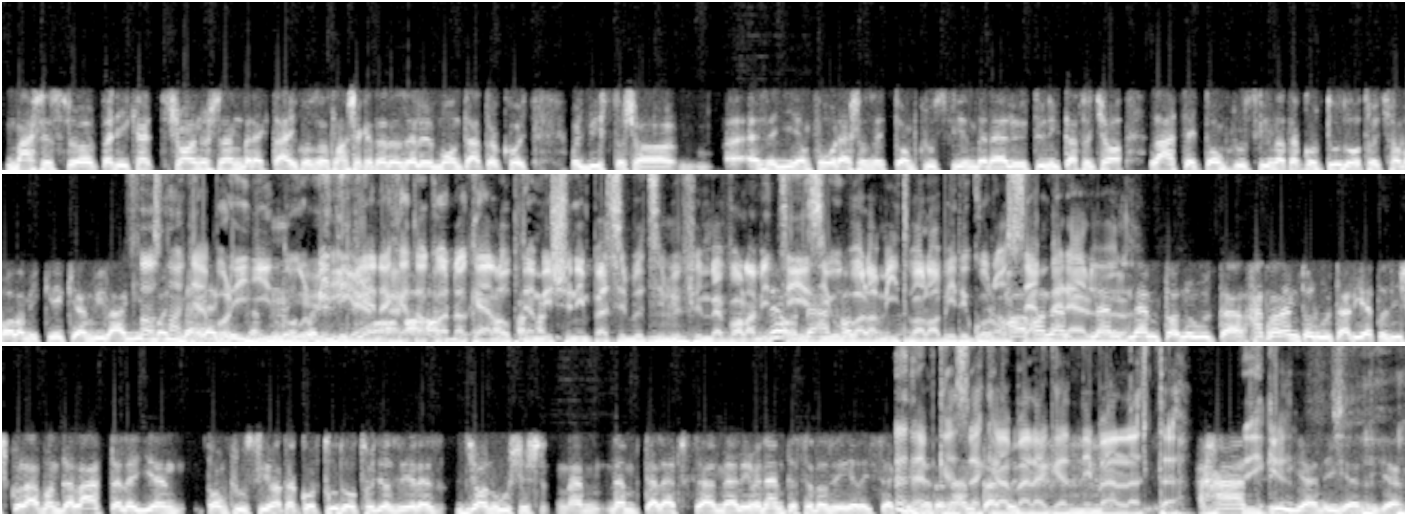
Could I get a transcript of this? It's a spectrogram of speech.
Másrésztről pedig hát sajnos az emberek tájékozatlansága, tehát az előbb mondtátok, hogy, hogy biztos a, ez egy ilyen forrás, az egy Tom Cruise filmben előtűnik, tehát hogyha látsz egy Tom Cruise filmet, akkor tudod, hogyha valami kéken világít, Az vagy nagyjából meleg, így indul. tudod, hogy- Mindig Igen. ilyeneket Ha- ha- akarnak ellopni a Mission Impossible című filmben. Valami cézium, hát ha- valamit, valamit, gonosz ha ember nem, elől. nem, nem, tanultál, hát ha nem tanultál ilyet az iskolában, de láttál egy ilyen Tom Cruise filmet, akkor tudod, hogy azért ez gyanús, és nem, nem telepszel mellé, vagy nem teszed az éjjeli De szekrényre. nem kezdek el hogy- melegedni mellette. Hát igen, igen, igen. igen,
